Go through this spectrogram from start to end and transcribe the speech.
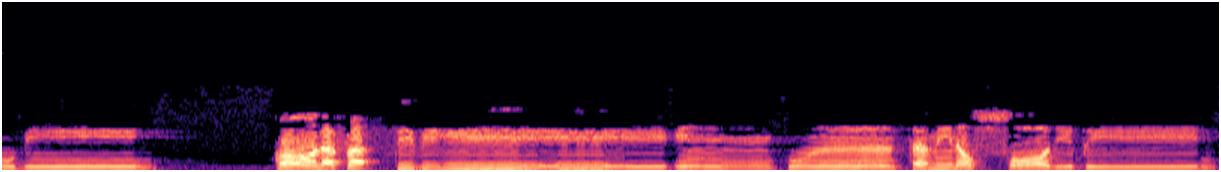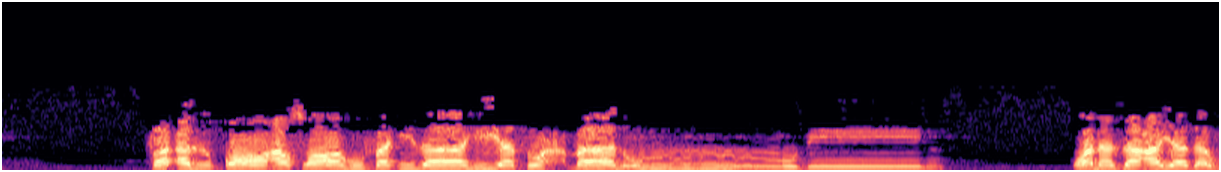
مُبِينٍ. قَالَ فَأْتِ بِهِ إِن كُنتَ مِنَ الصَّادِقِينَ. فَأَلْقَى عَصَاهُ فَإِذَا هِيَ ثُعْبَانٌ مُبِينٌ. وَنَزَعَ يَدَهُ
